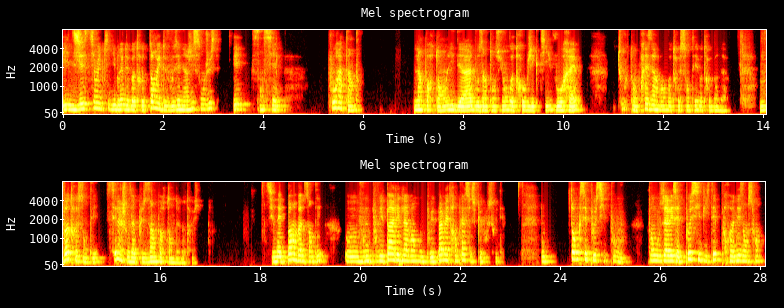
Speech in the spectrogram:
et une gestion équilibrée de votre temps et de vos énergies sont juste essentielles pour atteindre l'important, l'idéal, vos intentions, votre objectif, vos rêves, tout en préservant votre santé votre bonheur. Votre santé, c'est la chose la plus importante de votre vie. Si vous n'êtes pas en bonne santé, euh, vous ne pouvez pas aller de l'avant, vous ne pouvez pas mettre en place ce que vous souhaitez. Donc, tant que c'est possible pour vous, tant que vous avez cette possibilité, prenez-en soin.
